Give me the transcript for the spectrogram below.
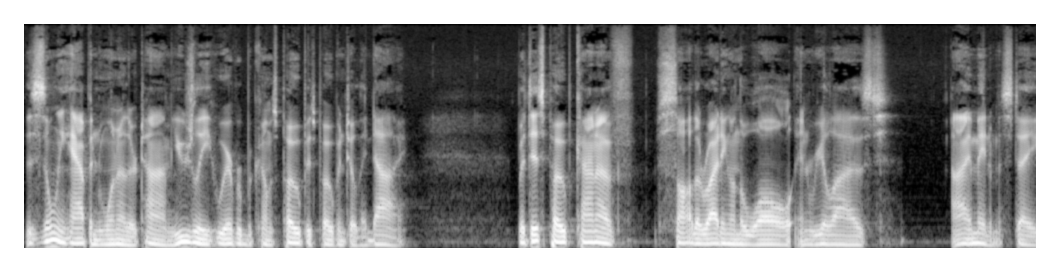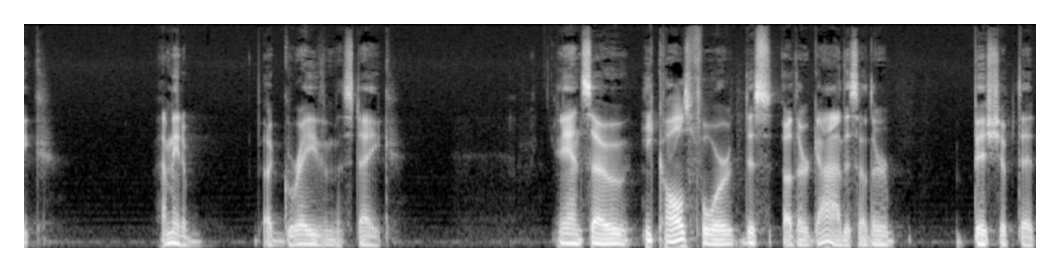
This has only happened one other time. Usually, whoever becomes pope is pope until they die. But this pope kind of saw the writing on the wall and realized I made a mistake. I made a, a grave mistake. And so he calls for this other guy, this other bishop that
